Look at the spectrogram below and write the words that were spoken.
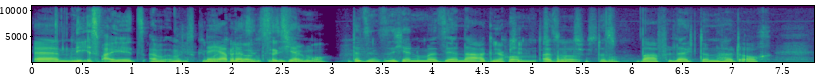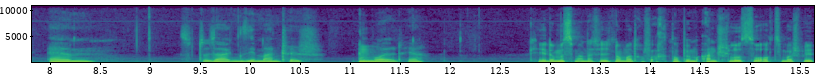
Ähm, Nee, es war ja jetzt einfach, man naja, aber da sind, sie sich ja nun, da sind sie sich ja nun mal sehr nahe Ja, okay, gekommen. das man also das so. war vielleicht dann halt auch ähm, sozusagen semantisch Mhm. gewollt, ja. Okay, da müssen wir natürlich nochmal drauf achten, ob im Anschluss so auch zum Beispiel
